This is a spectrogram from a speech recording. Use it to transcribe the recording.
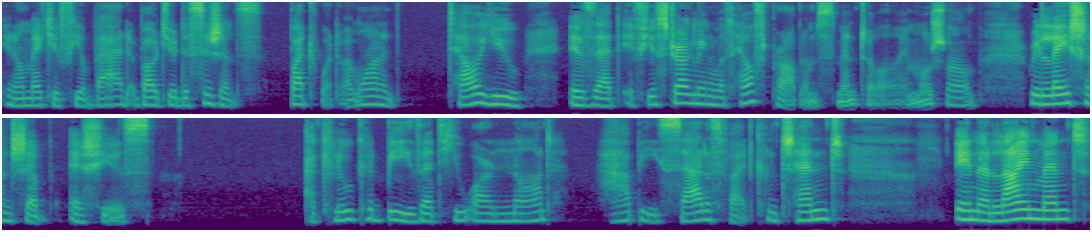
you know, make you feel bad about your decisions. But what I want to tell you is that if you're struggling with health problems, mental, emotional, relationship issues, a clue could be that you are not happy, satisfied, content, in alignment,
